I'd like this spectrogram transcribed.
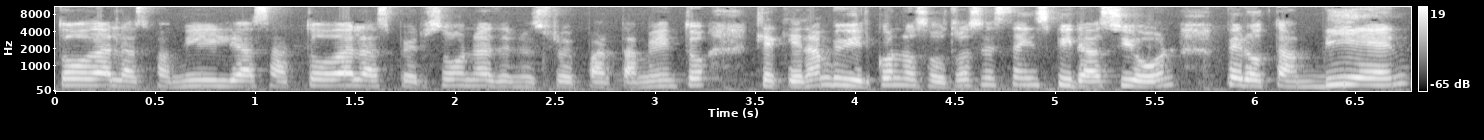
todas las familias, a todas las personas de nuestro departamento que quieran vivir con nosotros esta inspiración, pero también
